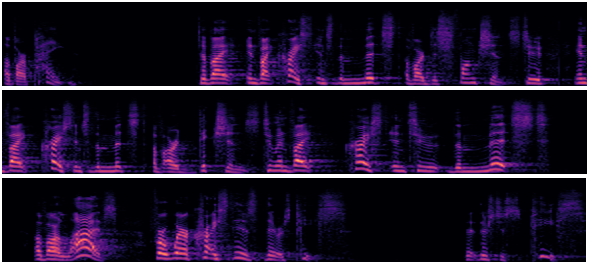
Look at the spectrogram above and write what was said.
of our pain, to invite, Christ into the midst of our dysfunctions, to invite Christ into the midst of our addictions, to invite Christ into the midst of our lives. For where Christ is, there is peace. There's just peace.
